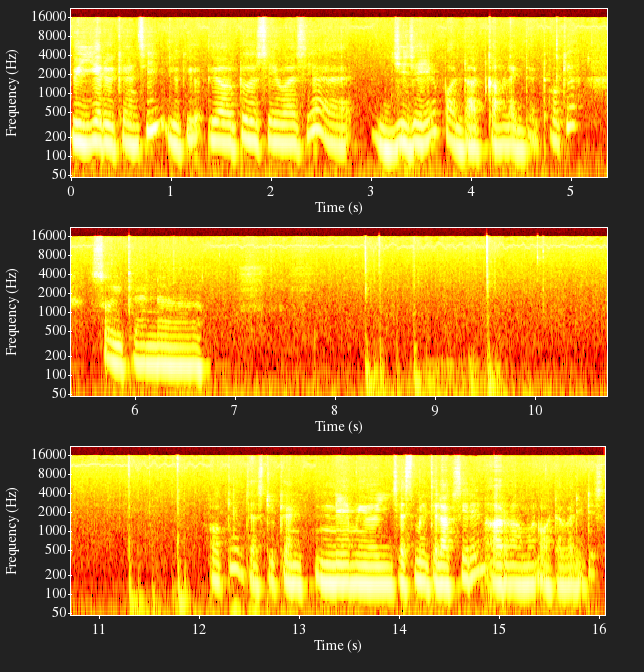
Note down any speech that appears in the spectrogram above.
here you can see you, you have to save as a gjf or dot .com like that okay? So you can uh, okay just you can name your just methyl oxirane or Raman whatever it is.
